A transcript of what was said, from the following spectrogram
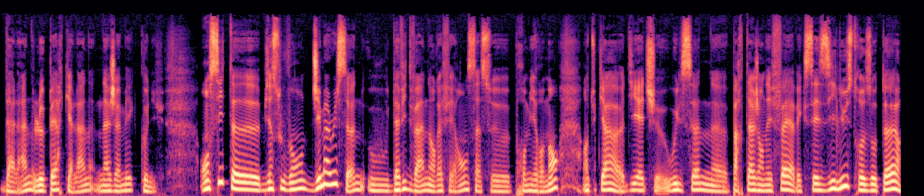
d'Alan, le père qu'Alan n'a jamais connu. On cite euh, bien souvent Jim Harrison ou David Van en référence à ce premier roman. En tout cas, D.H. Wilson euh, partage en effet avec ses illustres auteurs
